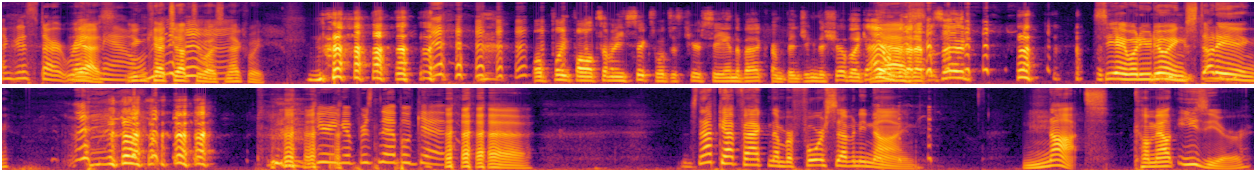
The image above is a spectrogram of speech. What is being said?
I'm gonna start right yes, now. you can catch up to us next week. While playing Fallout 76, we'll just hear C in the background binging the show. Like, I remember that episode. CA, what are you doing? Studying. Gearing up for Snapcap. Snapcap fact number 479. Knots come out easier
